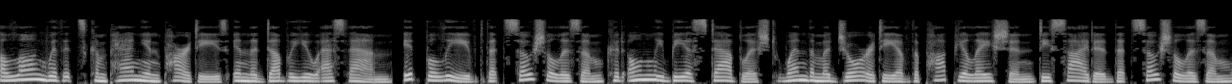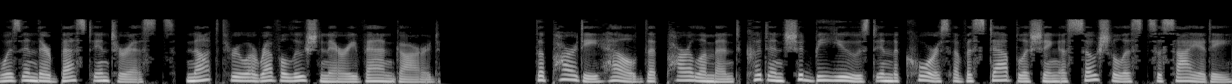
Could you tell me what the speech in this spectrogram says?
Along with its companion parties in the WSM, it believed that socialism could only be established when the majority of the population decided that socialism was in their best interests, not through a revolutionary vanguard. The party held that parliament could and should be used in the course of establishing a socialist society.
